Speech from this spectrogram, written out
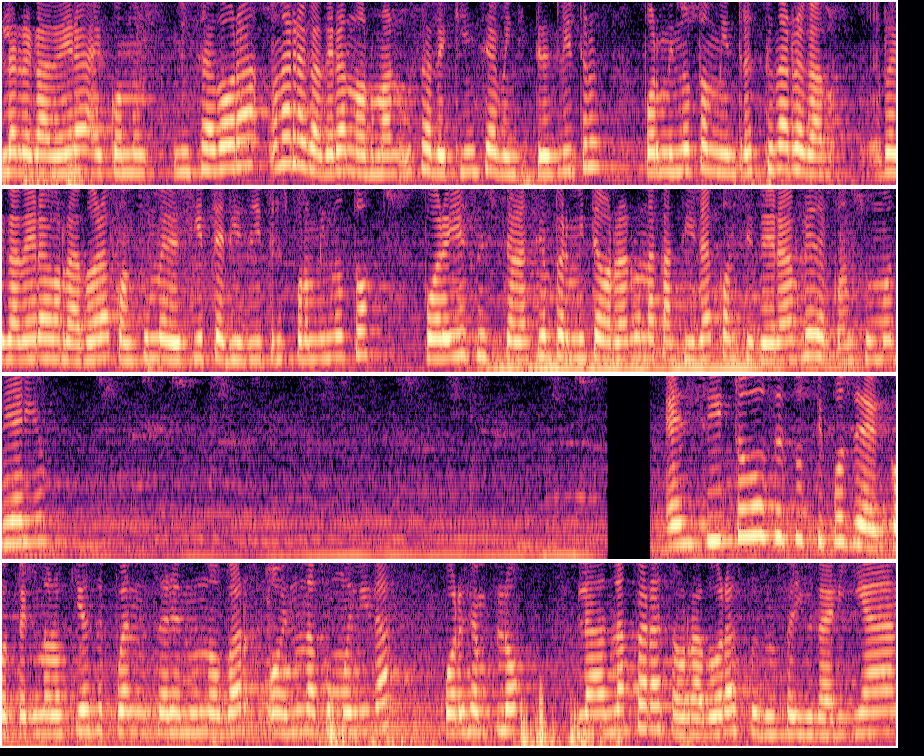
la regadera economizadora. Una regadera normal usa de 15 a 23 litros por minuto, mientras que una regadera ahorradora consume de 7 a 10 litros por minuto. Por ello, su instalación permite ahorrar una cantidad considerable del consumo diario. En sí, todos estos tipos de ecotecnologías se pueden usar en un hogar o en una comunidad. Por ejemplo, las lámparas ahorradoras pues nos ayudarían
